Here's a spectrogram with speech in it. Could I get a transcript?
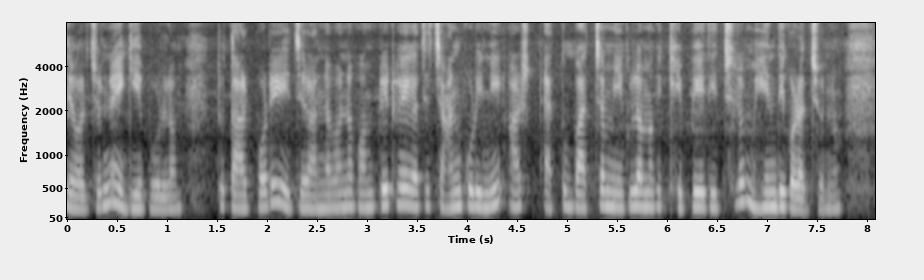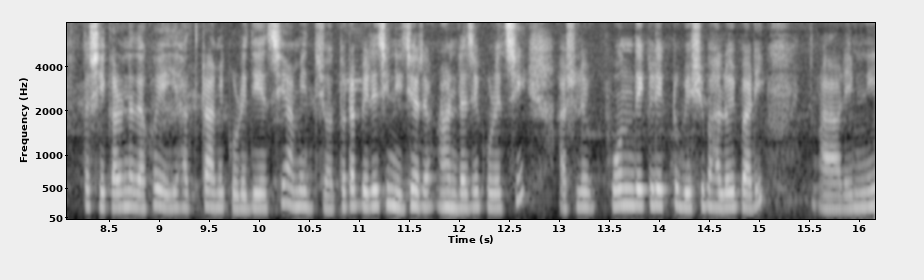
দেওয়ার জন্য এগিয়ে পড়লাম। তো তারপরে এই যে রান্নাবান্না কমপ্লিট হয়ে গেছে, চান করিনি। আর এত বাচ্চা মেয়েগুলো আমাকে খেপিয়ে দিচ্ছিল মেহেন্দি করার জন্য। তো সেই কারণে দেখো এই হাতটা আমি করে দিয়েছি। আমি যতটা পেরেছি নিজের আন্দাজে করেছি। আসলে ফোন দেখলে একটু বেশি ভালোই পারি। আর এমনি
